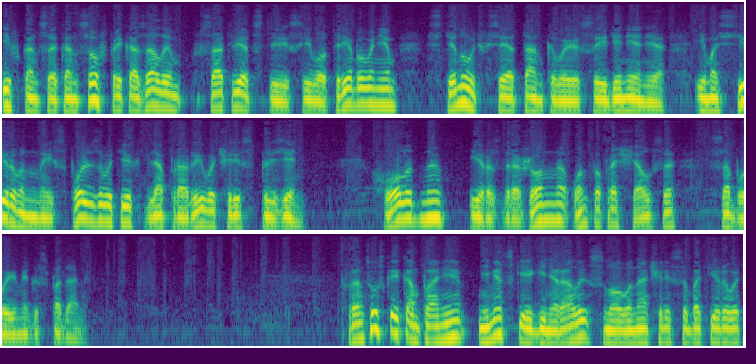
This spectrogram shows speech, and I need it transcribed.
и, в конце концов, приказал им в соответствии с его требованием стянуть все танковые соединения и массированно использовать их для прорыва через Пльзень. Холодно и раздраженно он попрощался с обоими господами французской кампании немецкие генералы снова начали саботировать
